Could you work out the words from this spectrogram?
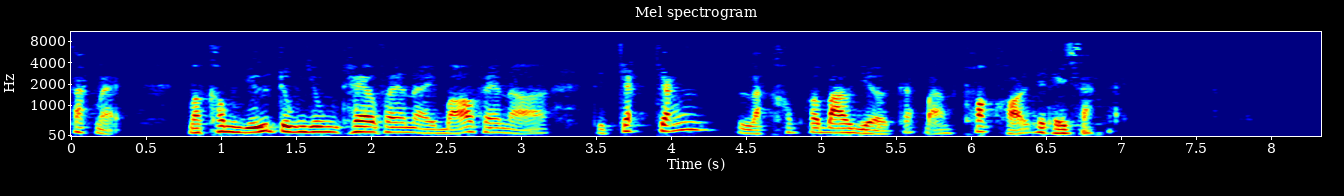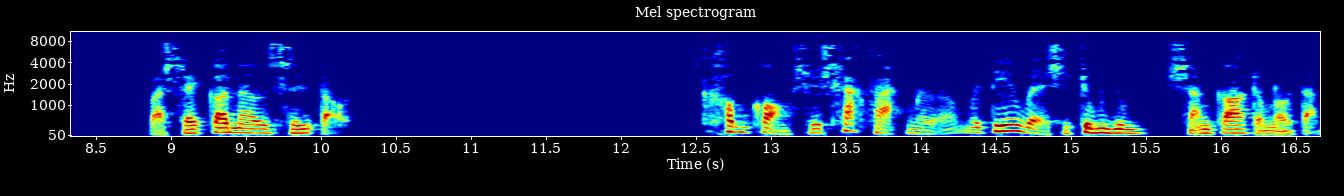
xác này. Mà không giữ trung dung theo phe này bỏ phe nọ thì chắc chắn là không có bao giờ các bạn thoát khỏi cái thể xác này. Và sẽ có nơi xử tội không còn sự sát phạt nữa mới tiến về sự trung dung, sẵn có trong nội tâm.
